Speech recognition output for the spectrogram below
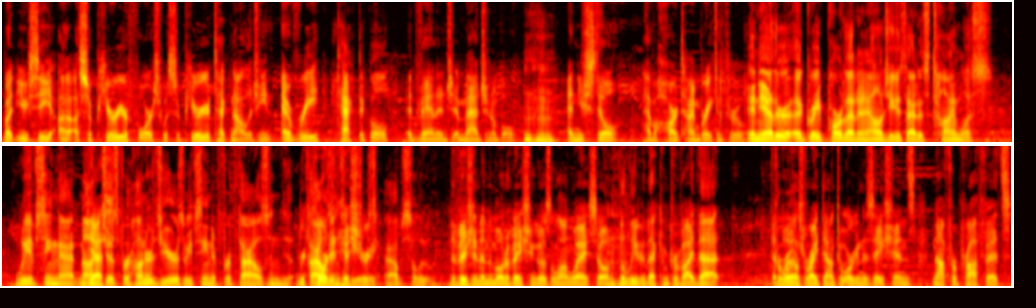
but you see a, a superior force with superior technology and every tactical advantage imaginable Mm-hmm. and you still have a hard time breaking through And the other great part of that analogy is that it's timeless. We have seen that not Yes. just for hundreds of years, we've seen it for thousands, Recorded thousands of history. years. Absolutely. the vision and the motivation goes a long way so if the leader that can provide that that Mm-hmm. Correct. boils right down to organizations not-for-profits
